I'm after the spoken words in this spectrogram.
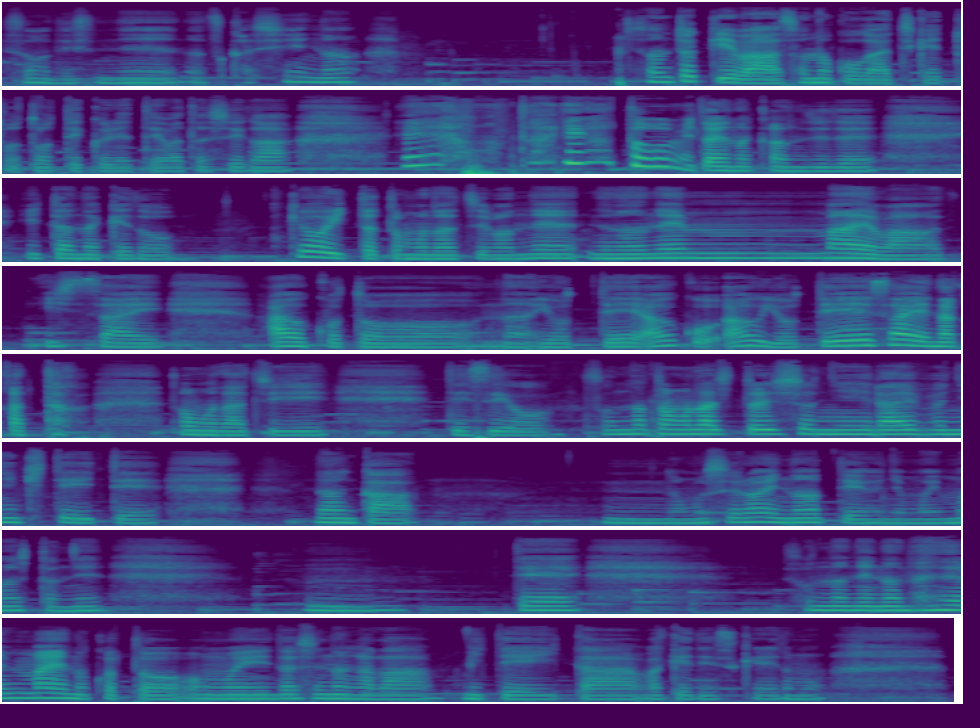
そうですね。懐かしいな。その時はその子がチケットを取ってくれて私が、えー、本当ありがとうみたいな感じで行ったんだけど、今日行った友達はね、7年前は一切会うことな予定、会う子、会う予定さえなかった友達ですよ。そんな友達と一緒にライブに来ていて、なんか、うん、面白いなっていうふうに思いましたね。うん。で、そんなね、7年前のことを思い出しながら見ていたわけですけれども、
